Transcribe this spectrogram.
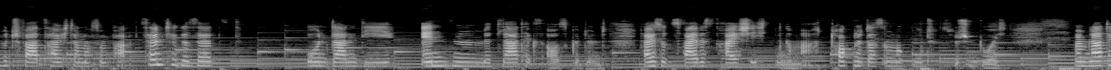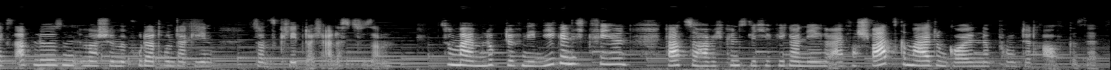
Mit Schwarz habe ich dann noch so ein paar Akzente gesetzt und dann die Enden mit Latex ausgedünnt. Da habe ich so zwei bis drei Schichten gemacht. Trocknet das immer gut zwischendurch. Beim Latex ablösen immer schön mit Puder drunter gehen, sonst klebt euch alles zusammen. Zu meinem Look dürfen die Nägel nicht fehlen. Dazu habe ich künstliche Fingernägel einfach schwarz gemalt und goldene Punkte draufgesetzt.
